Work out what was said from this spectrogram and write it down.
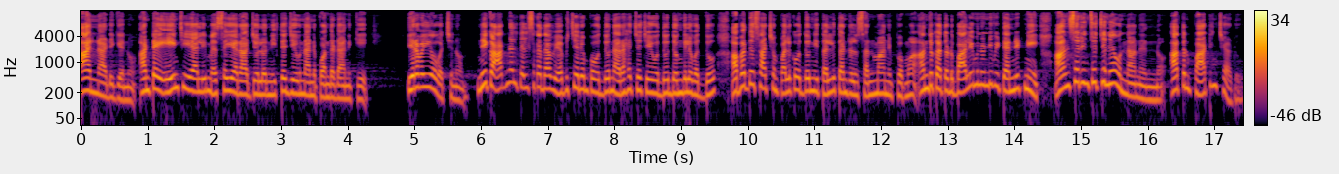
ఆయన అడిగాను. అంటే ఏం చేయాలి? మెస్సయ్య రాజ్యంలో నిత్య జీవనాన్ని పొందడానికి ఇరవయో వచనం. నీకు ఆజ్ఞలు తెలుసు కదా వ్యభిచరింపవద్దు నరహత్య చేయవద్దు దొంగిలవద్దు అబద్ధ సాక్ష్యం పలకవద్దు నీ తల్లిదండ్రులను సన్మానింపము. అందుకు అతడు బాల్యం నుండి వీటన్నిటినీ అనుసరించొచ్చనే ఉన్నాను అతను పాటించాడు.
